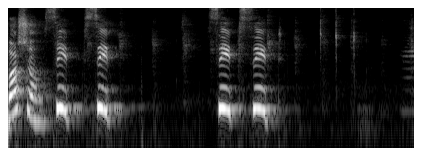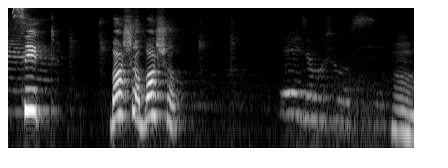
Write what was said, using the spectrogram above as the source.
বসো sit sit sit sit sit বসো বসো। এই যে বসে বসছি। হুম।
